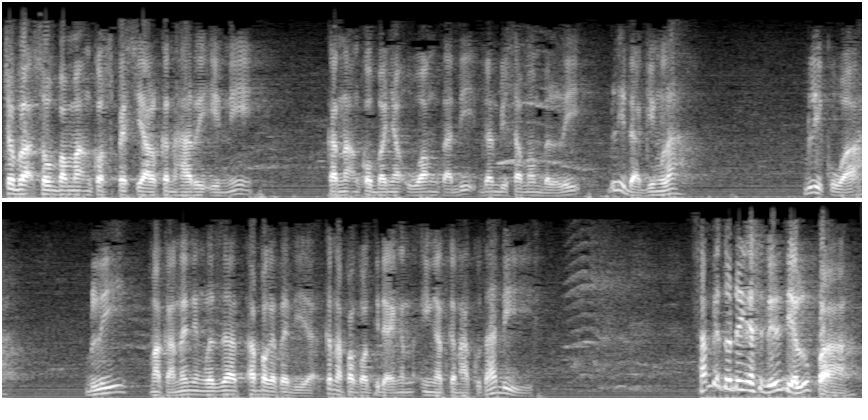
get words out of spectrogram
Coba seumpama engkau spesialkan hari ini karena engkau banyak uang tadi dan bisa membeli, beli daging lah. Beli kuah, beli makanan yang lezat. Apa kata dia? Kenapa engkau tidak ingatkan aku tadi? Sampai itu dia sendiri dia lupa.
